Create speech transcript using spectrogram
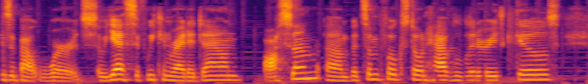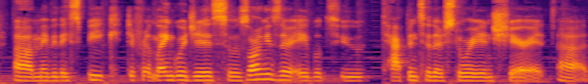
is about words. So yes if we can write it down awesome. Um, but some folks don't have literary skills. Uh, maybe they speak different languages. So as long as they're able to tap into their story and share it uh,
